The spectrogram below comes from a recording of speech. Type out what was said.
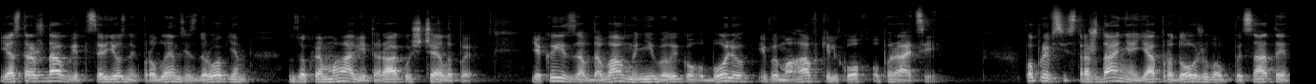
Я страждав від серйозних проблем зі здоров'ям, зокрема від раку щелепи, який завдавав мені великого болю і вимагав кількох операцій. Попри всі страждання, я продовжував писати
